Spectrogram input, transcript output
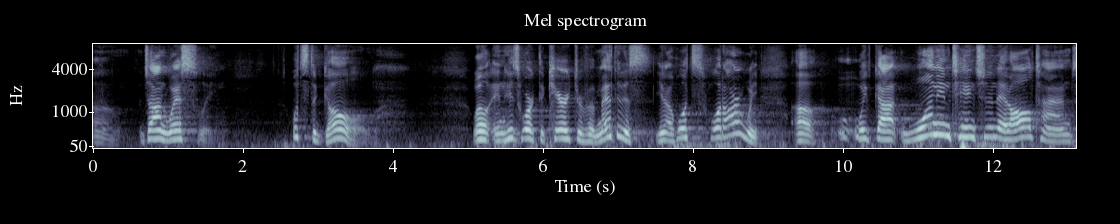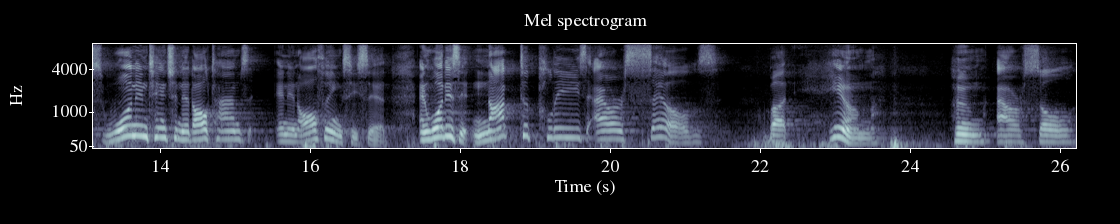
uh, John Wesley. What's the goal? Well, in his work, The Character of a Methodist, you know, what's, what are we? Uh, we've got one intention at all times, one intention at all times and in all things, he said. And what is it? Not to please ourselves, but him whom our soul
